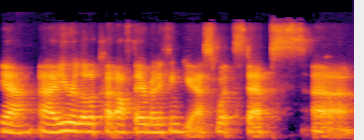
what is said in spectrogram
Yeah, uh, you were a little cut off there, but I think you asked what steps. Uh,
